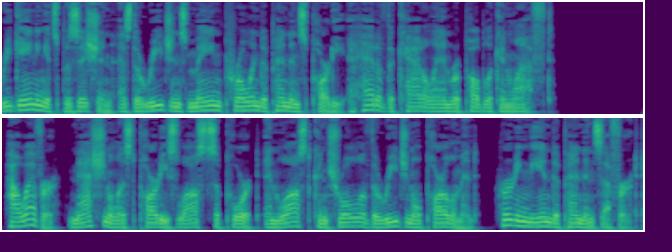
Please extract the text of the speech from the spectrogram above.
regaining its position as the region's main pro-independence party ahead of the Catalan Republican left. However, nationalist parties lost support and lost control of the regional parliament, hurting the independence effort.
